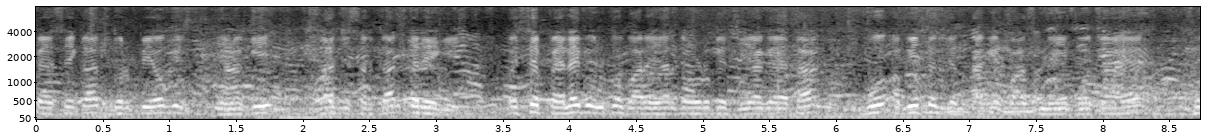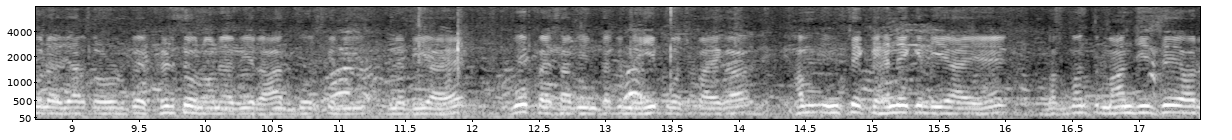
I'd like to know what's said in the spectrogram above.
पैसे का दुरुपयोग यहाँ की राज्य सरकार करेगी। इससे पहले भी उनको बारह हज़ार करोड़ रुपये दिया गया था, वो अभी तक जनता के पास नहीं पहुँचा है। सोलह हज़ार करोड़ रुपये फिर से उन्होंने अभी राहत कोष के लिए दिया है। वो पैसा भी इन तक नहीं पहुँच पाएगा। हम इनसे कहने के लिए आए हैं। भगवंत मान जी से और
